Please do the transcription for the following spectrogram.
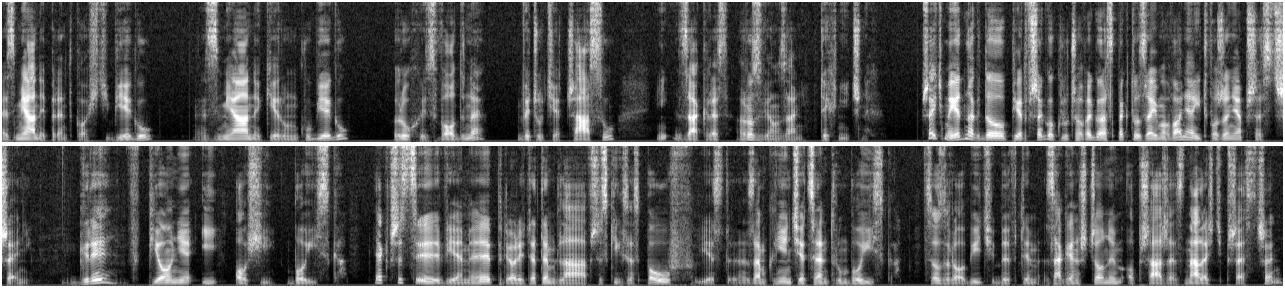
zmiany prędkości biegu, zmiany kierunku biegu, ruchy zwodne, wyczucie czasu i zakres rozwiązań technicznych. Przejdźmy jednak do pierwszego kluczowego aspektu zajmowania i tworzenia przestrzeni gry w pionie i osi boiska. Jak wszyscy wiemy, priorytetem dla wszystkich zespołów jest zamknięcie centrum boiska. Co zrobić, by w tym zagęszczonym obszarze znaleźć przestrzeń?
